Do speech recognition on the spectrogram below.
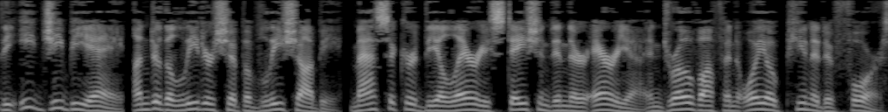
The Egba, under the leadership of Lisabi, massacred the Alari stationed in their area and drove off an Oyo punitive force.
